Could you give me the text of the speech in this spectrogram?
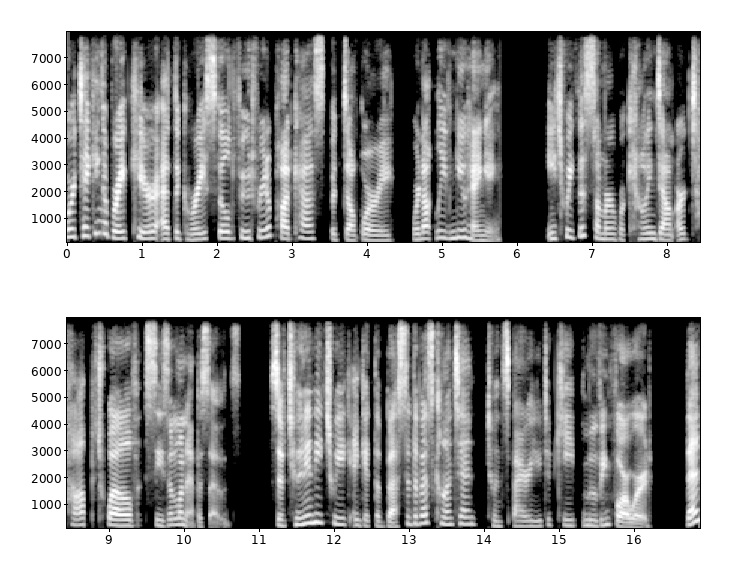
We're taking a break here at the Grace Filled Food Freedom Podcast, but don't worry, we're not leaving you hanging. Each week this summer, we're counting down our top 12 season one episodes. So tune in each week and get the best of the best content to inspire you to keep moving forward. Then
